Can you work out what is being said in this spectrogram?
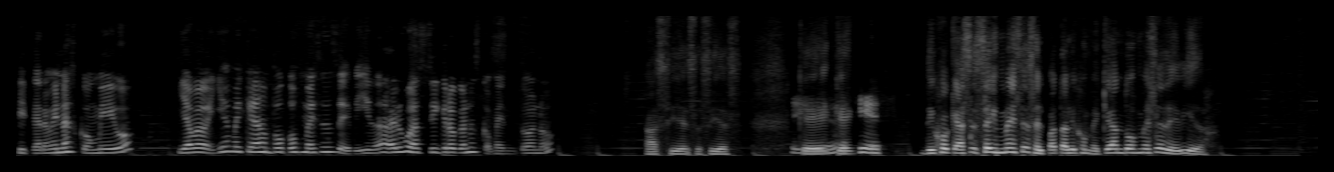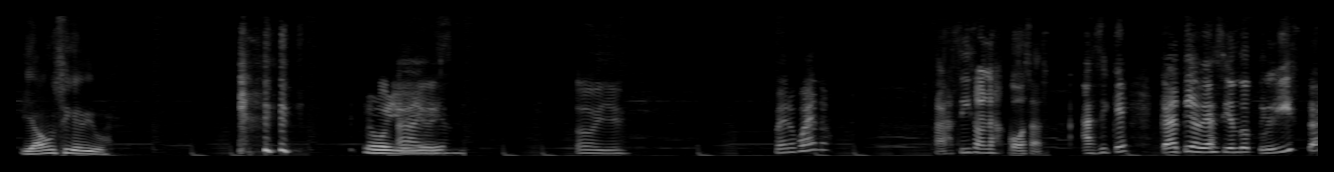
si terminas conmigo, ya me, ya me quedan pocos meses de vida, algo así creo que nos comentó, ¿no? Así es, así es. Sí, Que- que- así es. Dijo que hace seis meses el pata le dijo, me quedan dos meses de vida. Y aún sigue vivo. Uy, uy, Ay, uy. Oye. Pero bueno, así son las cosas. Así que, Katia, ve haciendo tu lista,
